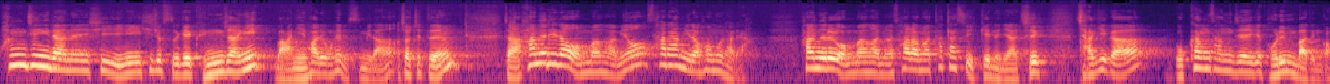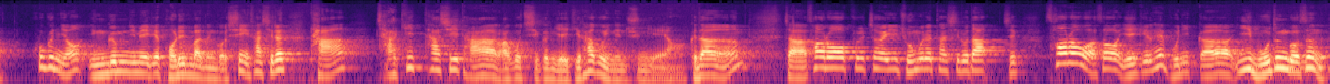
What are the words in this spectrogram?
황진이라는 시인이 희조 속에 굉장히 많이 활용을 해놓습니다. 어쨌든, 자, 하늘이라 원망하며 사람이라 허물하랴. 하늘을 원망하며 사람을 탓할 수 있겠느냐. 즉, 자기가 옥황상제에게 버림받은 것, 혹은요, 임금님에게 버림받은 것이 사실은 다 자기 탓이다라고 지금 얘기를 하고 있는 중이에요. 그 다음, 자, 서러워 풀처이니 조물의 탓이로다. 즉, 서러워서 얘기를 해보니까 이 모든 것은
